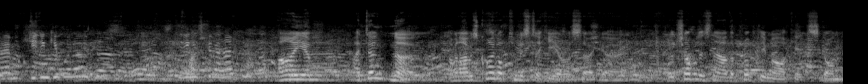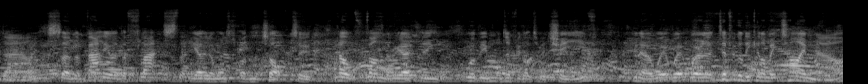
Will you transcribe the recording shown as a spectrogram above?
Um, do you think it will open? Do you think it's going to happen? I um, I don't know. I mean, I was quite optimistic a year or so ago. Trouble is now the property market's gone down, so the value of the flats that the owner wants to put on the top to help fund the reopening will be more difficult to achieve. You know, we're, we're in a difficult economic time now,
